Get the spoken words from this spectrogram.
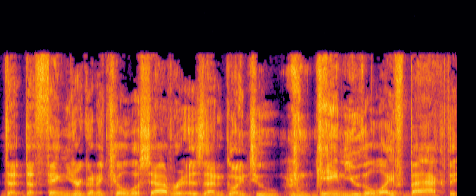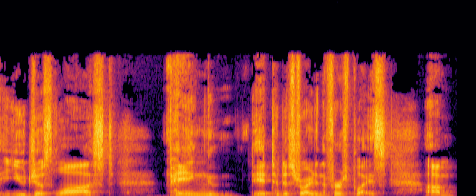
The, the thing you're going to kill with Savra is then going to gain you the life back that you just lost paying it to destroy it in the first place. Um,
